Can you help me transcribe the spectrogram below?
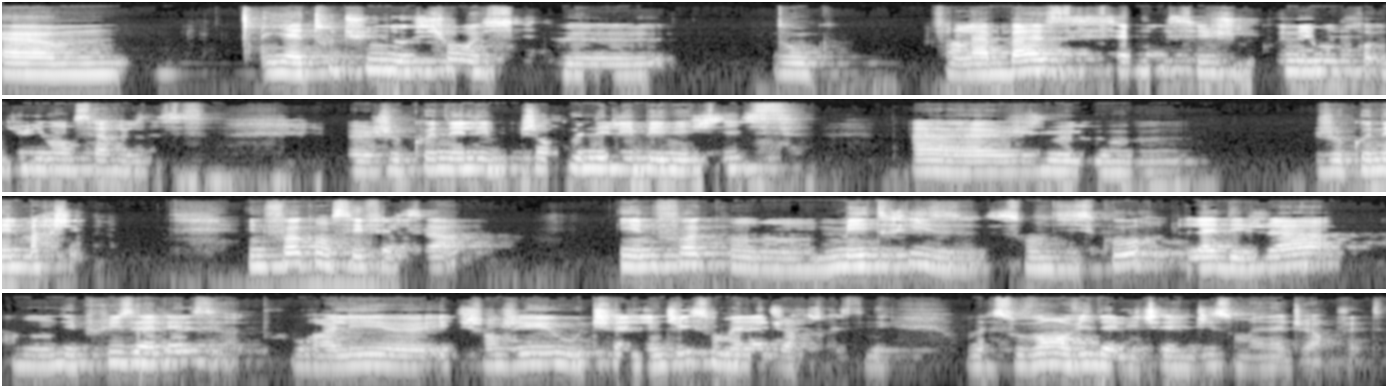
Euh, il y a toute une notion aussi de donc, enfin la base c'est je connais mon produit, mon service, euh, je connais les, j'en connais les bénéfices, euh, je connais le marché. Une fois qu'on sait faire ça, et une fois qu'on maîtrise son discours, là déjà, on est plus à l'aise pour aller euh, échanger ou challenger son manager, parce que c'est, on a souvent envie d'aller challenger son manager en fait.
